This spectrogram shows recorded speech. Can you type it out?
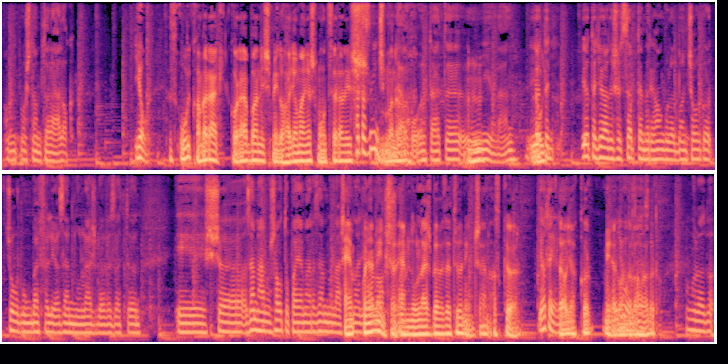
amit most nem találok. Jó, Az új kamerák korábban is még a hagyományos módszerrel is Hát az nincs van ez a- mindenhol, tehát uh-huh. nyilván. Jött úgy- egy, jött egy olyan is, hogy szeptemberi hangulatban csorga, csorgunk befelé az m 0 bevezetőn, és az M3-as autópálya már az m 0 M, nagyon olyan nincsen, m 0 bevezető nincsen, az kör. Ja, tényleg? De hogy akkor mire Hogy gondol a hallgató? Hangulatban.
